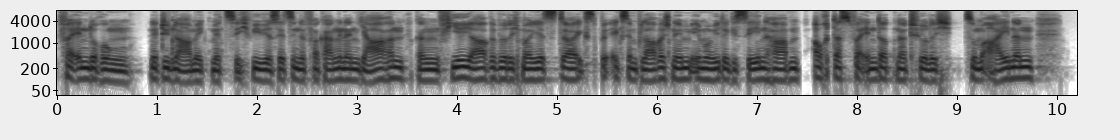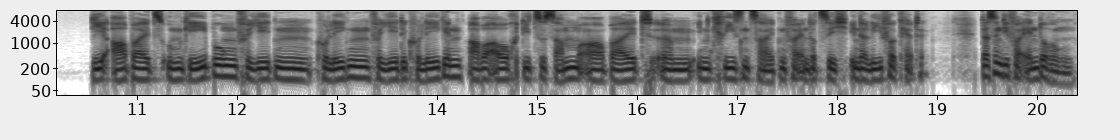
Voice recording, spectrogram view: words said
Veränderung, eine Dynamik mit sich, wie wir es jetzt in den vergangenen Jahren, vergangenen vier Jahre würde ich mal jetzt da exemplarisch nehmen, immer wieder gesehen haben. Auch das verändert natürlich zum einen die Arbeitsumgebung für jeden Kollegen, für jede Kollegin, aber auch die Zusammenarbeit ähm, in Krisenzeiten verändert sich in der Lieferkette. Das sind die Veränderungen.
